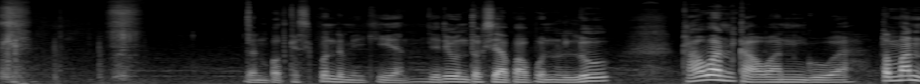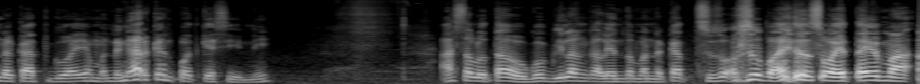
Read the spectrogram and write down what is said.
Dan podcast pun demikian. Jadi untuk siapa pun lu kawan-kawan gua teman dekat gua yang mendengarkan podcast ini asal lu tahu gue bilang kalian teman dekat supaya sesuai tema.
